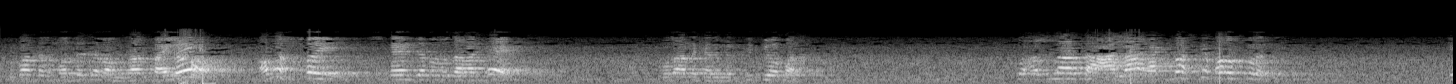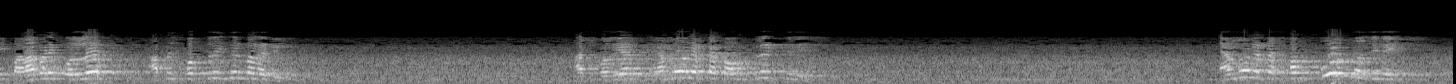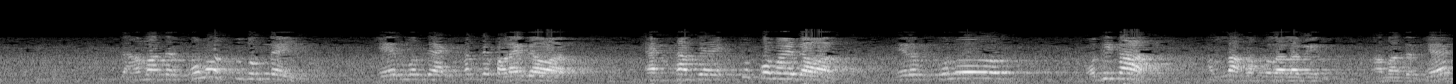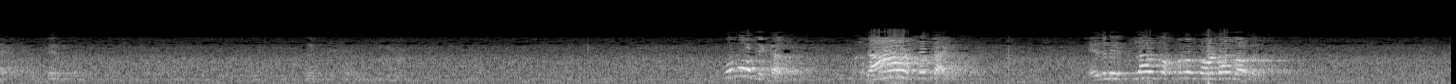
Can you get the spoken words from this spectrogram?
তোমাদের মধ্যে যে রমজান পাইল, অবশ্যই সে যেন রোজা রাখে। কোরআন একাডেমির তৃতীয় পারা তো আল্লাহ তালা এক মাসকে খরচ করেছে। এই বাড়াবাড়ি করলে আপনি ছত্রিশ দিন মানে দিলেন। আর শরিয়াত এমন একটা কমপ্লিট জিনিস। এমন একটা সম্পূর্ণ জিনিস যে আমাদের কোনো সুযোগ নেই। এর মধ্যে একসাথে বাড়াই দেওয়ার একসাথে একটু কমায় দেওয়ার। এরকম কোন অধিকার আল্লাহ রব্বুল আলমিন আমাদেরকে কোন অধিকার যা আছে তাই। এই জন্য ইসলাম কখনো মডার্ন হবে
